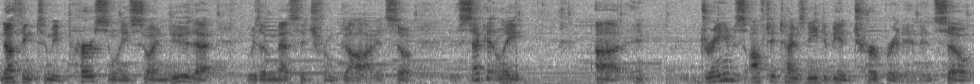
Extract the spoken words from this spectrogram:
nothing to me personally, so I knew that it was a message from God. And so, secondly, uh, dreams oftentimes need to be interpreted. And so,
